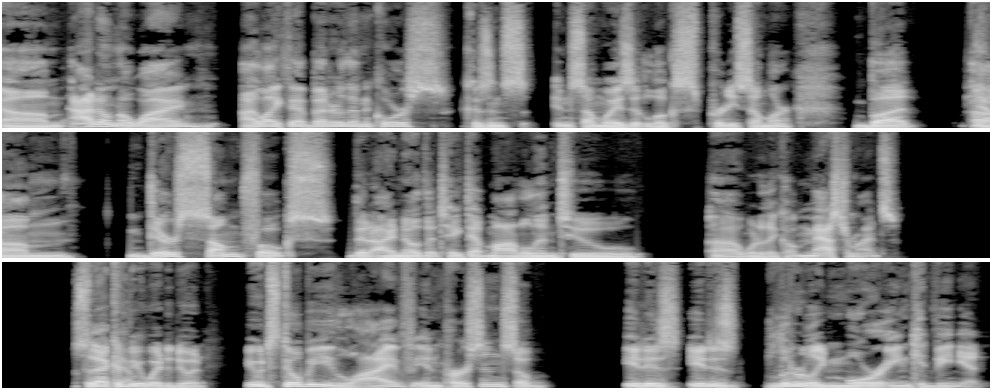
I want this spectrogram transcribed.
Um, I don't know why I like that better than a course because in in some ways it looks pretty similar, but Yeah. um, there's some folks that I know that take that model into uh, what do they call masterminds. So that could Yeah. be a way to do it. It would still be live in person, so it is it is literally more inconvenient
